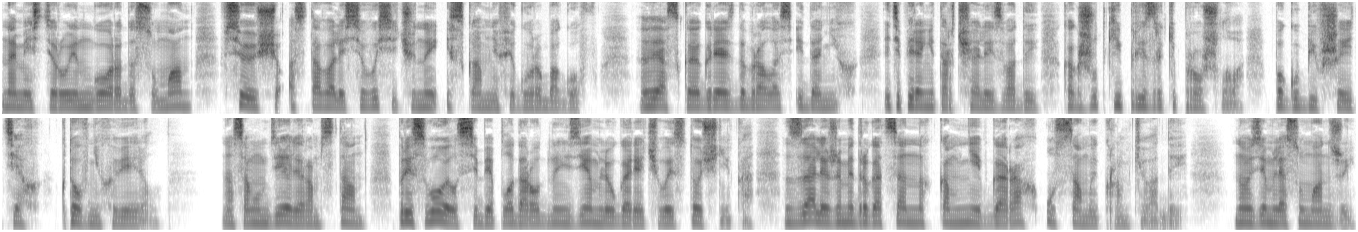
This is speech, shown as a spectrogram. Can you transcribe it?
На месте руин города Суман все еще оставались высеченные из камня фигуры богов. Вязкая грязь добралась и до них, и теперь они торчали из воды, как жуткие призраки прошлого, погубившие тех, кто в них верил. На самом деле Рамстан присвоил себе плодородные земли у горячего источника с залежами драгоценных камней в горах у самой кромки воды. Но земля Суманджей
